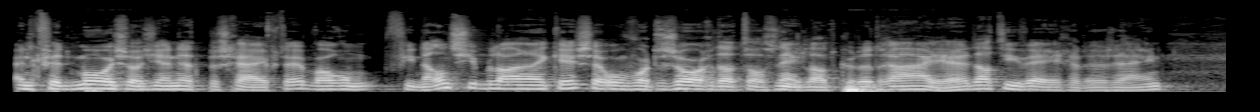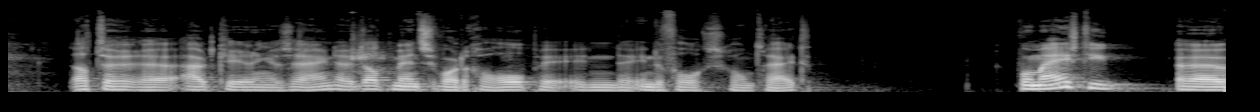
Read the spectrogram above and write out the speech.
En ik vind het mooi zoals jij net beschrijft, hè, waarom financiën belangrijk is. Hè, om ervoor te zorgen dat we als Nederland kunnen draaien. Hè, dat die wegen er zijn. Dat er eh, uitkeringen zijn. eh, dat mensen worden geholpen in de, in de volksgezondheid. Voor mij is die, eh,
